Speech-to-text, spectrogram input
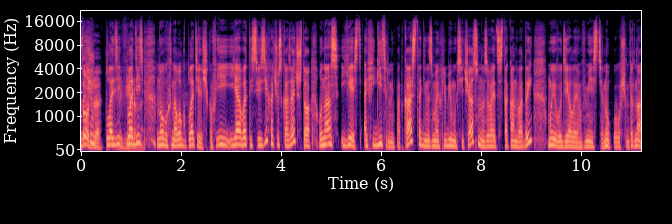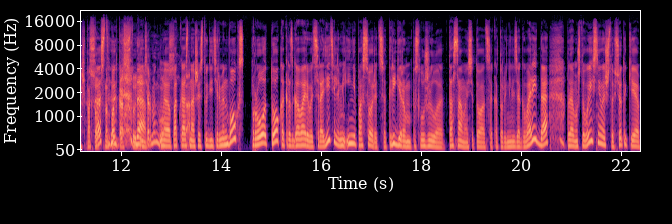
зачем Тоже плоди, верно. плодить новых налогоплательщиков? И я в этой связи хочу сказать, что у нас есть офигительный подкаст, один из моих любимых сейчас, он называется «Стакан воды». Мы его делаем вместе, ну, в общем-то, наш подкаст. Собственно, подкаст студии да, Терминвокс. Подкаст да. нашей студии Терминвокс про то, как разговаривать с родителями и не поссориться. Триггером послужила та самая ситуация, о которой нельзя говорить, да, потому что выяснилось, что все-таки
